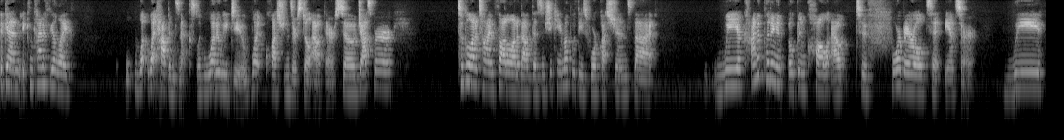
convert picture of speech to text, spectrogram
again, it can kind of feel like what what happens next? Like what do we do? What questions are still out there? So Jasper took a lot of time, thought a lot about this, and she came up with these four questions that we are kind of putting an open call out to Four Barrel to answer. We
